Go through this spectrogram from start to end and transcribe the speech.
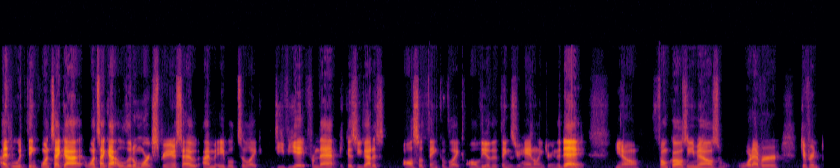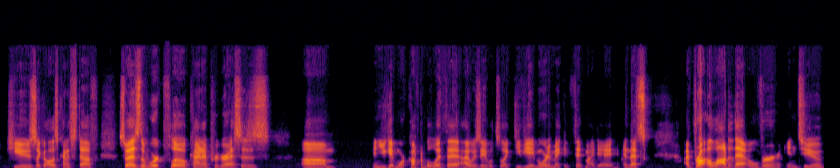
I would think once I got once I got a little more experience, I, I'm able to like deviate from that because you got to also think of like all the other things you're handling during the day. You know, phone calls, emails, whatever, different queues, like all this kind of stuff. So as the workflow kind of progresses um, and you get more comfortable with it, I was able to like deviate more to make it fit my day. And that's I brought a lot of that over into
